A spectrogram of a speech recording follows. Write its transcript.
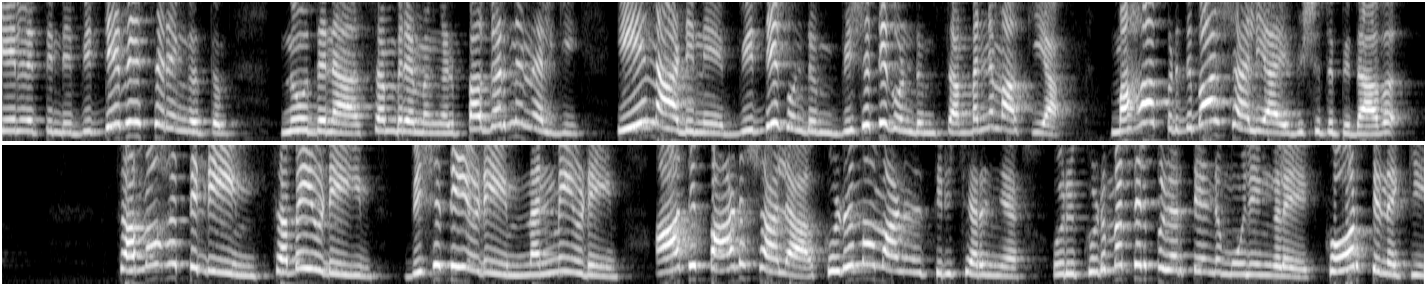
കേരളത്തിന്റെ വിദ്യാഭ്യാസ രംഗത്തും നൂതന സംരംഭങ്ങൾ പകർന്നു നൽകി ഈ നാടിനെ വിദ്യ കൊണ്ടും വിശുദ്ധി കൊണ്ടും സമ്പന്നമാക്കിയ മഹാപ്രതിഭാശാലിയായ വിശുദ്ധ പിതാവ്. സമൂഹത്തിന്റെയും സഭയുടെയും വിശുദ്ധിയുടെയും നന്മയുടെയും ആദ്യ പാഠശാല കുടുംബമാണെന്ന് തിരിച്ചറിഞ്ഞ് ഒരു കുടുംബത്തിൽ പുലർത്തേണ്ട മൂല്യങ്ങളെ കോർത്തിണക്കി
